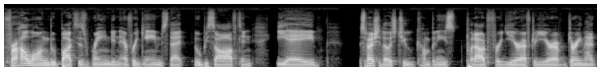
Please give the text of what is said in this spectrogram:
for how long loot boxes reigned in every games that Ubisoft and EA especially those two companies put out for year after year during that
